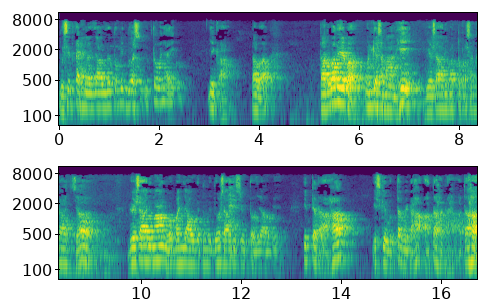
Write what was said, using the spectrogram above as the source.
दूषित करने लग जाओगे तो तुम भी द्वेष युक्त हो जाएगी। ये कहा। तब तद्वत एवं उनके समान ही द्वेषादि मत प्रसंगा द्वेषादिमान हो बन जाओगे तुम दोष आदि से युक्त हो जाओगे। इत्यतः, इसके उत्तर में कहा, अतः कहा। अतः,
